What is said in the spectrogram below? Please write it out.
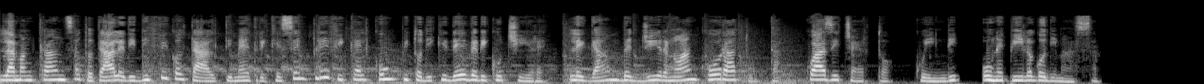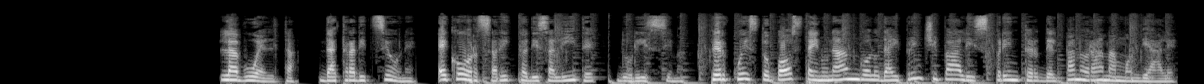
La mancanza totale di difficoltà altimetriche semplifica il compito di chi deve ricucire, le gambe girano ancora a tutta, quasi certo, quindi, un epilogo di massa. La Vuelta, da tradizione, è corsa ricca di salite, durissima, per questo posta in un angolo dai principali sprinter del panorama mondiale.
